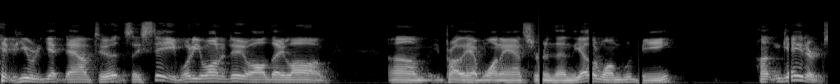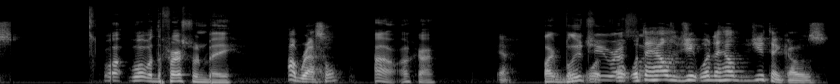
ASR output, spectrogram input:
if you were to get down to it and say, Steve, what do you want to do all day long? Um, you'd probably have one answer, and then the other one would be hunting gators. What What would the first one be? I'll wrestle. Oh, okay. Like blue chew what, what the hell did you What the hell did you think I was?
